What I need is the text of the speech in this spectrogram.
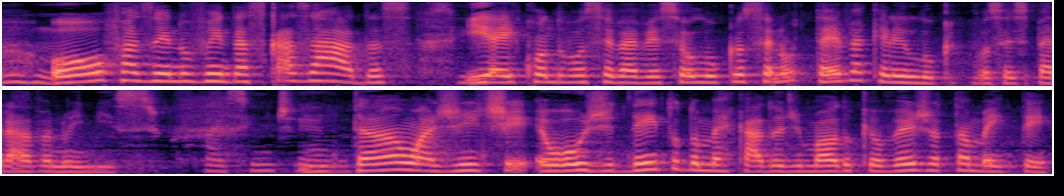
uhum. ou fazendo vendas casadas. Sim. E aí, quando você vai ver seu lucro, você não teve aquele lucro que você esperava no início. Faz sentido. Então, a gente, eu, hoje, dentro do mercado de modo que eu vejo também tem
